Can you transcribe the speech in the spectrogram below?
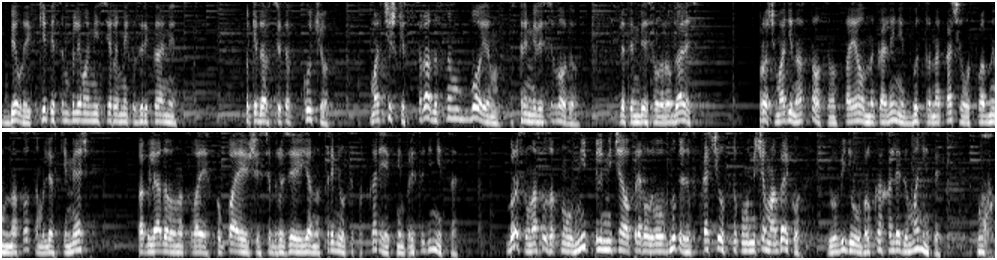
белые кепи с эмблемами и серыми козырьками. Покидав все это в кучу, мальчишки с радостным боем стремились в воду. Вслед им весело ругались. Впрочем, один остался. Он стоял на колене, быстро накачивал складным насосом легкий мяч, поглядывал на своих купающихся друзей и явно стремился поскорее к ним присоединиться. Бросил носу, заткнул ниппель меча, прятал его внутрь, вскочил, стукнул мечом о гальку и увидел в руках Олега монеты. Ух!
